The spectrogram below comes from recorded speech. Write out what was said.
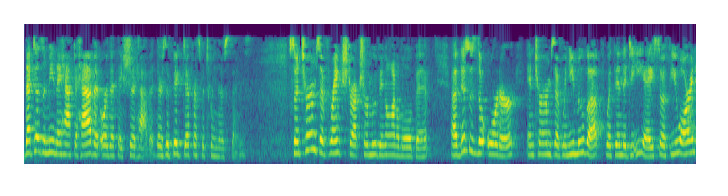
that doesn't mean they have to have it or that they should have it. There's a big difference between those things. So in terms of rank structure, moving on a little bit, uh, this is the order in terms of when you move up within the DEA. So if you are an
